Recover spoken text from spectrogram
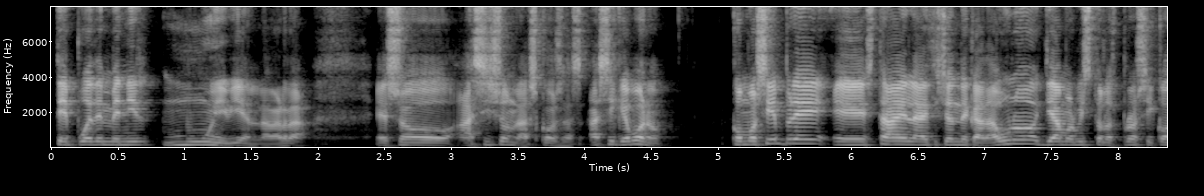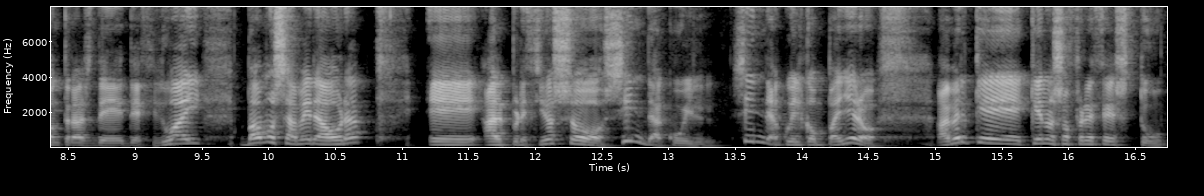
te pueden venir muy bien, la verdad. Eso, así son las cosas. Así que bueno, como siempre, eh, está en la decisión de cada uno. Ya hemos visto los pros y contras de, de Vamos a ver ahora eh, al precioso Cyndaquil. Cyndaquil, compañero. A ver qué, nos ofreces tú.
